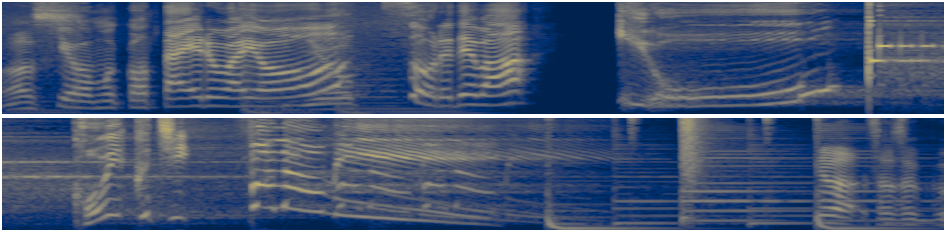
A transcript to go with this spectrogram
ます。今日も答えるわよ。よ。それではよー。恋口 Follow me! では早速、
